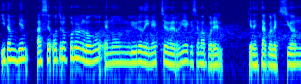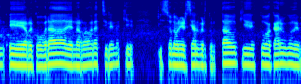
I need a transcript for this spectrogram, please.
y también hace otro prólogo en un libro de Inés Echeverría que se llama Por él, que de esta colección eh, recobrada de narradoras chilenas que hizo la Universidad Alberto Hurtado, que estuvo a cargo de,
